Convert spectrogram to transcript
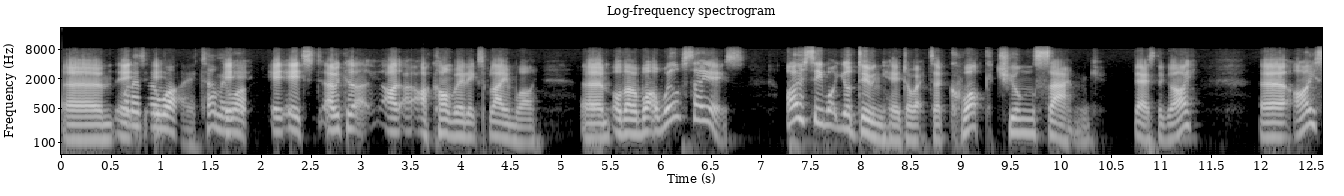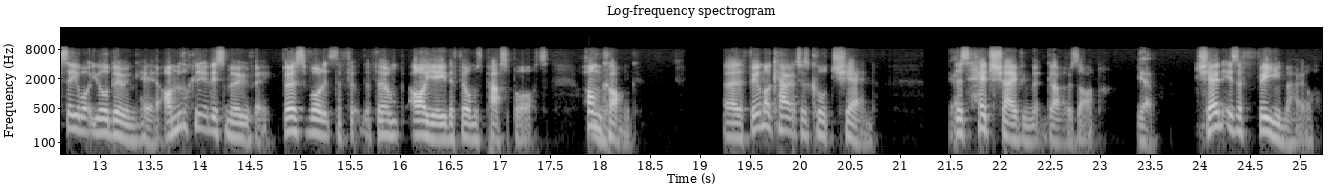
Um, I want it's- to know it- why. Tell me it, why. it, it's I, because I, I, I can't really explain why. Um, although what I will say is, I see what you're doing here, director Kwok Chung Sang. There's the guy. Uh, I see what you're doing here. I'm looking at this movie. First of all, it's the, the film, i.e., the film's passport. Hong Mhm. Kong. Uh, the female character is called Chen. There's head shaving that goes on. Yeah. Chen is a female.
